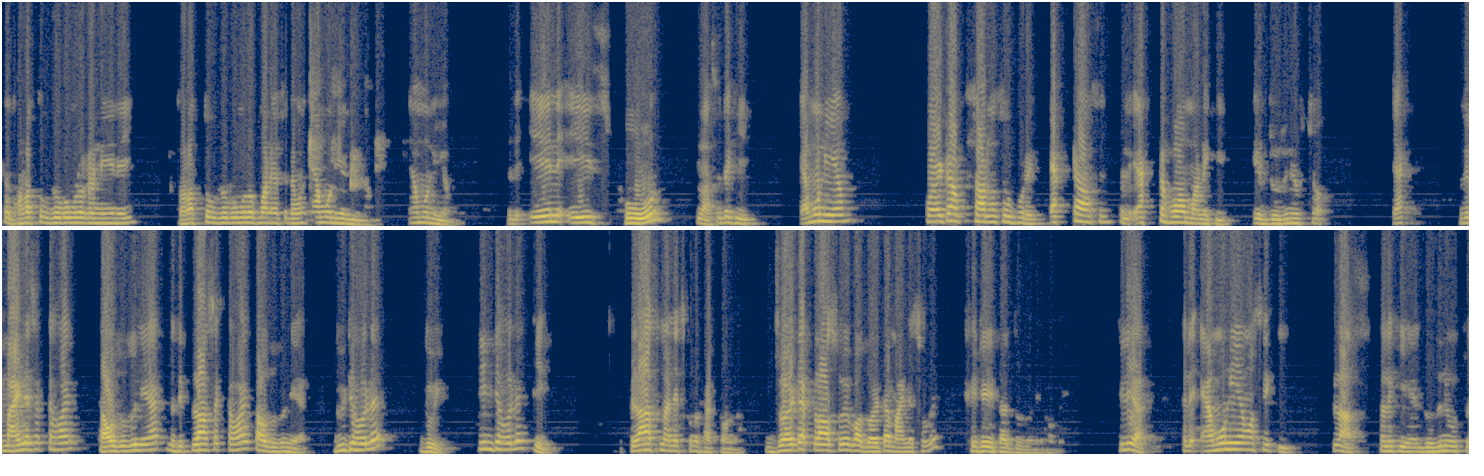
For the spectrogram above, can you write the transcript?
তা ধনাত্মক যৌগমূলকটা নিয়ে নেই। ধনাত্মক যৌগমূলক মানে হচ্ছে যেমন অ্যামোনিয়াম নিলাম। অ্যামোনিয়াম। তাহলে এন এইচ ফোর প্লাস এটা কি? অ্যামোনিয়াম। কয়টা চার্জ আছে উপরে? একটা আছে। তাহলে একটা হওয়া মানে কি? এর যোজনী হচ্ছে এক। যদি মাইনাস একটা হয়, তাও যোজনী এক। যদি প্লাস একটা হয়, তাও যোজনী এক। দুইটা হলে দুই। তিনটা হলে তিন। প্লাস মাইনাস কোনো ফ্যাক্টর না। জয়টা প্লাস হবে বা জয়টা মাইনাস হবে, সেটাই তার যোজনী হবে। ক্লিয়ার তাহলে অ্যামোনিয়াম আছে কি? প্লাস তাহলে কি? যোজনী হচ্ছে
